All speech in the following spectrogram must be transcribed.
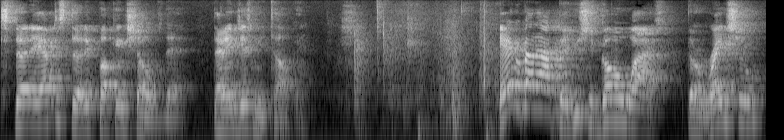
Study after study fucking shows that. That ain't just me talking. Everybody out there, you should go watch the Racial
